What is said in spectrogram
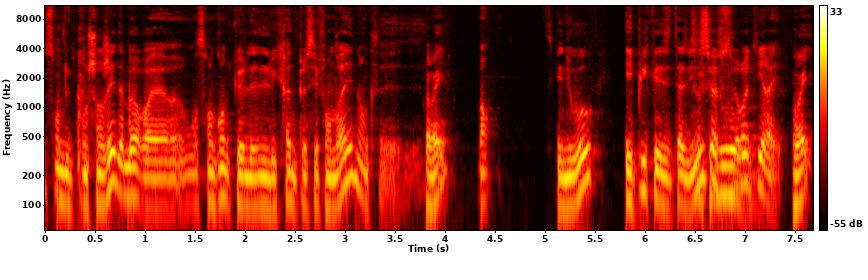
sans doute qui ont changé. D'abord, euh, on se rend compte que l'Ukraine peut s'effondrer, donc Oui. bon, ce qui est nouveau. Et puis que les États-Unis peuvent se retirer. Oui.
